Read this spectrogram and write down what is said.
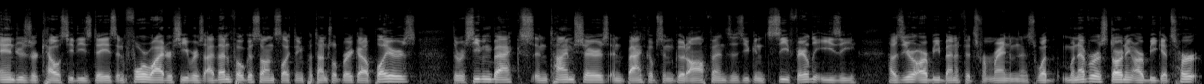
Andrews or Kelce these days, and four wide receivers. I then focus on selecting potential breakout players, the receiving backs in timeshares, and backups in good offenses. You can see fairly easy how zero RB benefits from randomness. Whenever a starting RB gets hurt,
